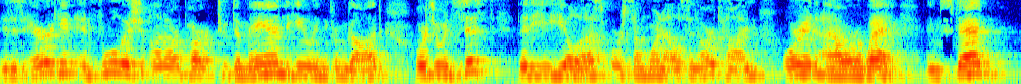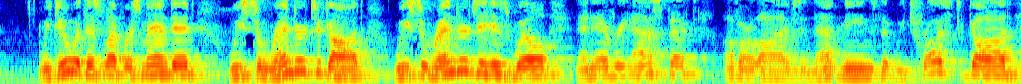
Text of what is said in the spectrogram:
It is arrogant and foolish on our part to demand healing from God or to insist that he heal us or someone else in our time or in our way. Instead, we do what this leprous man did. We surrender to God. We surrender to his will in every aspect of our lives. And that means that we trust God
